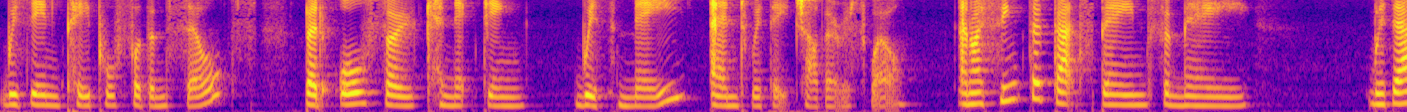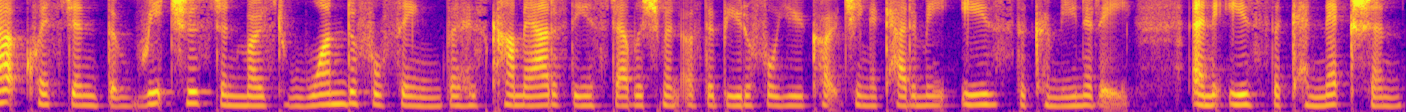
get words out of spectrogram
within people for themselves, but also connecting with me and with each other as well. And I think that that's been for me, without question, the richest and most wonderful thing that has come out of the establishment of the Beautiful You Coaching Academy is the community and is the connection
